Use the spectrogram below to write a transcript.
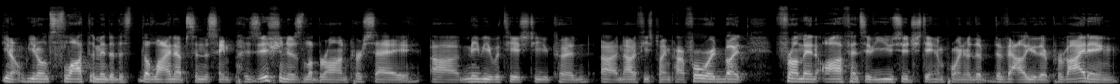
You know, you don't slot them into the, the lineups in the same position as LeBron per se. Uh, maybe with THT you could, uh, not if he's playing power forward, but from an offensive usage standpoint or the, the value they're providing,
